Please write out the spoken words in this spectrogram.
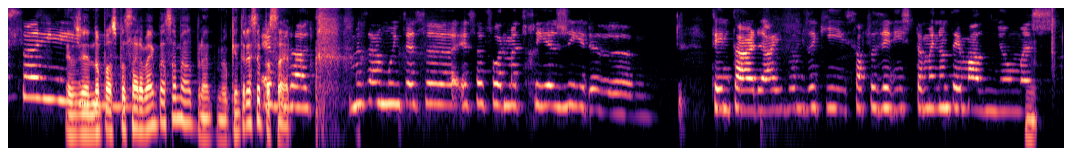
sei. Eu não posso passar bem, passa mal. Pronto, o que interessa é, é passar. Verdade. Mas há muito essa, essa forma de reagir. Uh, tentar, ai, vamos aqui só fazer isto também não tem mal nenhum, mas. Hum.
